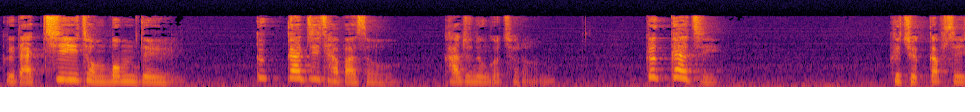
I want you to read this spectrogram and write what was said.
그 나치 전범들 끝까지 잡아서 가두는 것처럼 끝까지 그 죄값을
